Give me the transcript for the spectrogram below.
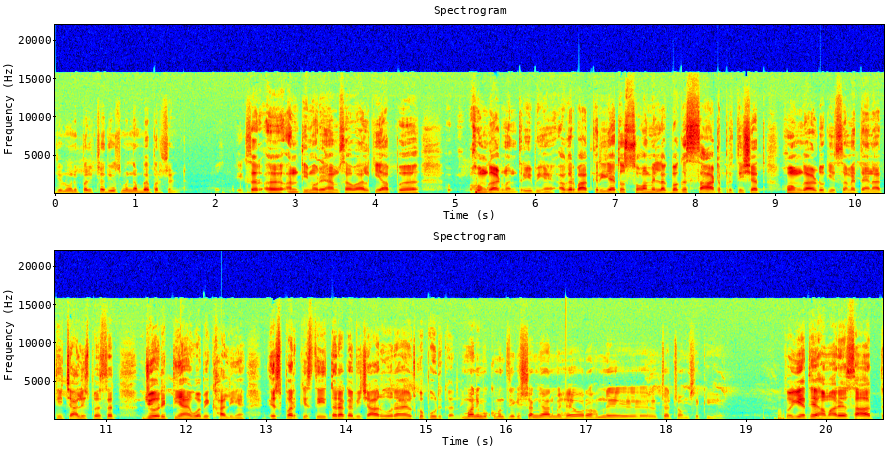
जिन्होंने परीक्षा दी, उसमें नब्बे परसेंट। एक सर अंतिम और अहम सवाल कि आप होमगार्ड मंत्री भी हैं। अगर बात करी जाए तो 100 में लगभग 60 प्रतिशत होमगार्डों की इस समय तैनाती 40 प्रतिशत जो रिक्तियाँ हैं वो अभी खाली हैं। इस पर किसी तरह का विचार हो रहा है उसको पूरी करने माननीय मुख्यमंत्री के संज्ञान में है और हमने चर्चा उनसे की है। तो ये थे हमारे साथ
